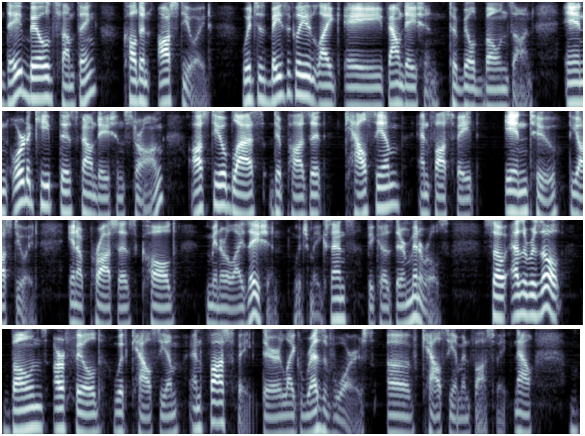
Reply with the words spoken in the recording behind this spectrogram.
They build something called an osteoid, which is basically like a foundation to build bones on. In order to keep this foundation strong, osteoblasts deposit calcium and phosphate into the osteoid in a process called mineralization, which makes sense because they're minerals. So, as a result, bones are filled with calcium and phosphate. They're like reservoirs of calcium and phosphate. Now,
